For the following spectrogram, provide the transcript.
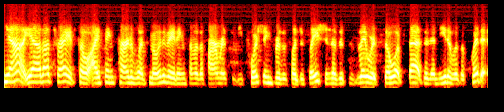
yeah, yeah, that's right. So I think part of what's motivating some of the farmers to be pushing for this legislation is that they were so upset that Anita was acquitted.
